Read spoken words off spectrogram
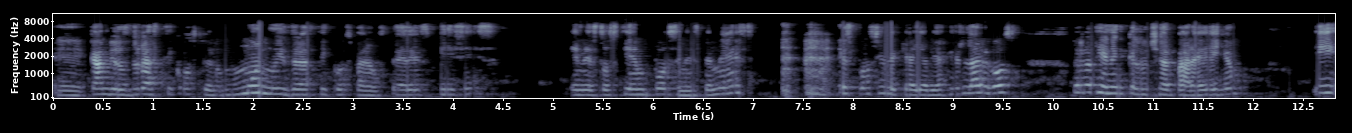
eh, cambios drásticos, pero muy, muy drásticos para ustedes, Pisces, en estos tiempos, en este mes. Es posible que haya viajes largos, pero tienen que luchar para ello y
